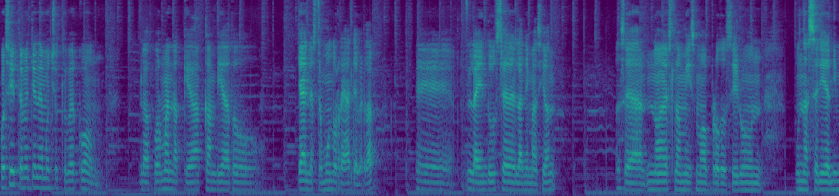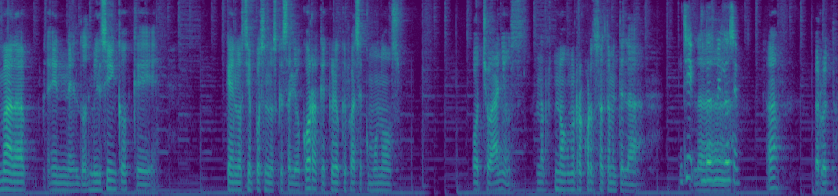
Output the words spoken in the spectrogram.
Pues sí, también tiene mucho que ver con la forma en la que ha cambiado ya en nuestro mundo real, de verdad, eh, la industria de la animación. O sea, no es lo mismo producir una serie animada en el 2005 que, que en los tiempos en los que salió Corra, que creo que fue hace como unos 8 años. No, no, recuerdo exactamente la... Sí, 2012. Ah, perfecto,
